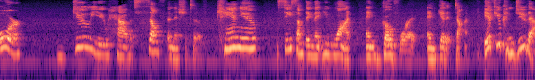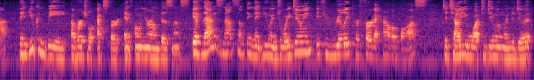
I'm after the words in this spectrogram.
Or do you have self initiative? Can you see something that you want and go for it and get it done? If you can do that, then you can be a virtual expert and own your own business. If that is not something that you enjoy doing, if you really prefer to have a boss to tell you what to do and when to do it,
